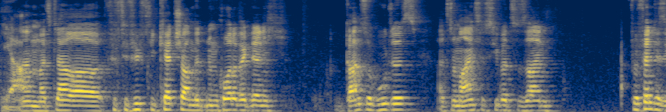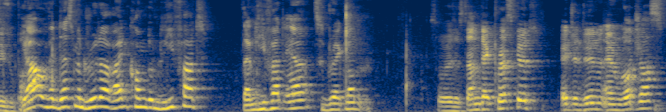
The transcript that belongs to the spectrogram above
ja. Ähm, als klarer 50-50 Catcher mit einem Quarterback, der nicht ganz so gut ist, als Nummer 1 Receiver zu sein. Für Fantasy super. ja, und wenn Desmond Ritter reinkommt und liefert, dann liefert er zu Drake London. So ist es. Dann Dak Prescott, AJ Dillon, Aaron Rodgers.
